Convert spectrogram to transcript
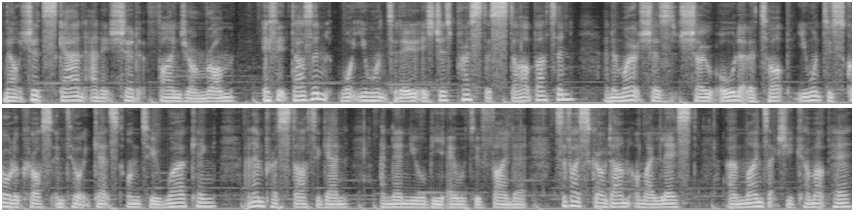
Now it should scan and it should find your ROM. If it doesn't, what you want to do is just press the start button and then where it says show all at the top, you want to scroll across until it gets onto working and then press start again and then you'll be able to find it. So if I scroll down on my list, um, mine's actually come up here,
